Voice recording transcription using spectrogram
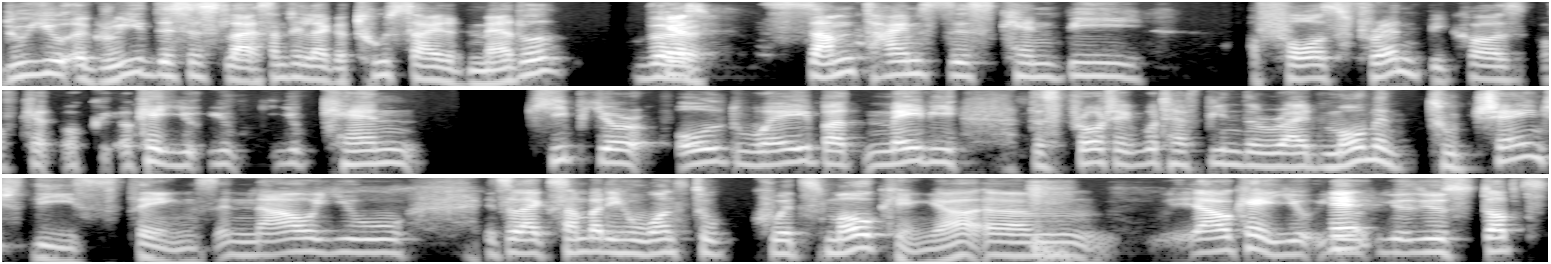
Do you agree this is like something like a two-sided medal? Where yes. sometimes this can be a false friend because okay, okay, okay you, you you can keep your old way but maybe this project would have been the right moment to change these things and now you it's like somebody who wants to quit smoking yeah um yeah okay you, yeah. you you stopped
